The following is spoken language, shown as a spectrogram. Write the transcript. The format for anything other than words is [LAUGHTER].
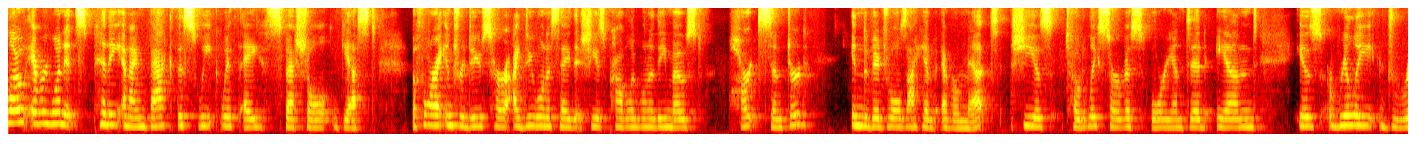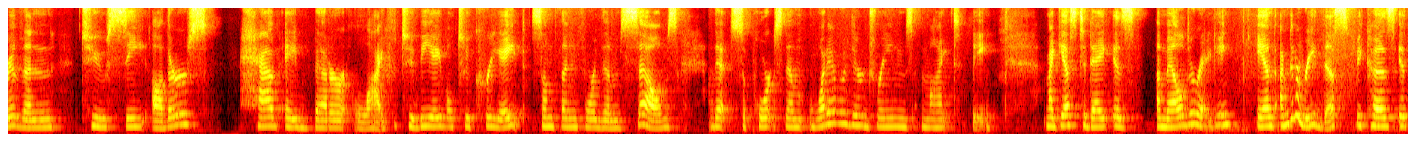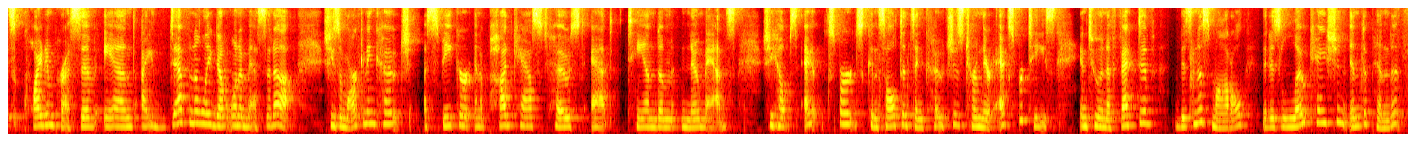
Hello, everyone. It's Penny, and I'm back this week with a special guest. Before I introduce her, I do want to say that she is probably one of the most heart centered individuals I have ever met. She is totally service oriented and is really driven to see others have a better life, to be able to create something for themselves that supports them, whatever their dreams might be. My guest today is Amel Derragui, and I'm going to read this because it's quite impressive and I definitely don't want to mess it up. She's a marketing coach, a speaker, and a podcast host at Tandem Nomads. She helps experts, consultants, and coaches turn their expertise into an effective business model that is location independent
